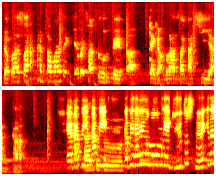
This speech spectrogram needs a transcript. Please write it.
ada perasaan sama si cewek satu beta kayak nggak merasa kasihan kak. Eh tapi tapi Aduh. tapi tapi ngomong kayak gitu tuh sebenarnya kita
